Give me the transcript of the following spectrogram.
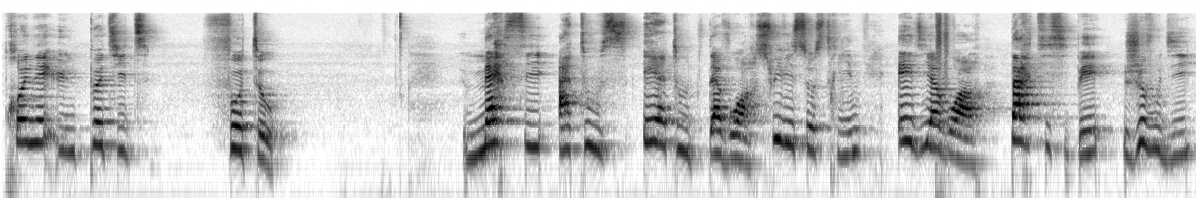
prenez une petite photo. Merci à tous et à toutes d'avoir suivi ce stream et d'y avoir participé. Je vous dis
